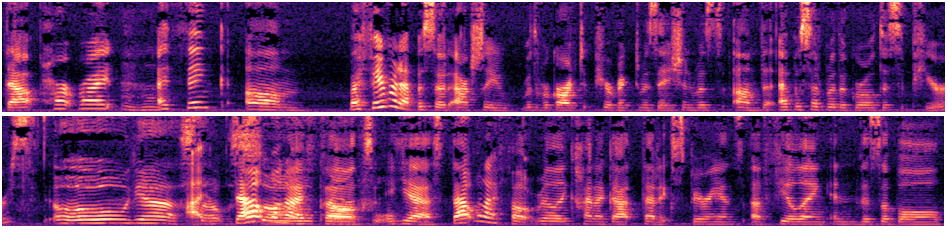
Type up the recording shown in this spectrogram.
that part right. Mhm. I think um, my favorite episode, actually, with regard to peer victimization, was um, the episode where the girl disappears. Oh yes, that was that so one I powerful. felt yes, that one I felt really kind of got that experience of feeling invisible,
